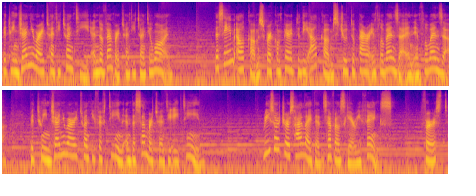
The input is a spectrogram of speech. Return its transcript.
between January 2020 and November 2021. The same outcomes were compared to the outcomes due to parainfluenza and influenza between January 2015 and December 2018. Researchers highlighted several scary things. First,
